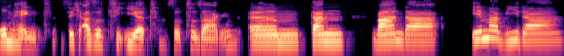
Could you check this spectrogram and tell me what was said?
rumhängt, sich assoziiert sozusagen, ähm, dann waren da immer wieder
